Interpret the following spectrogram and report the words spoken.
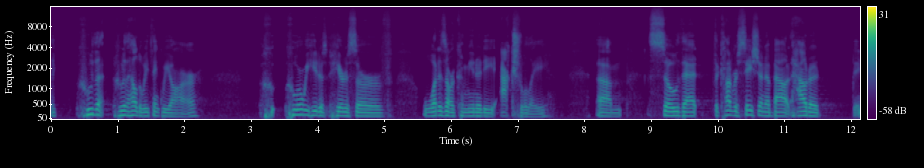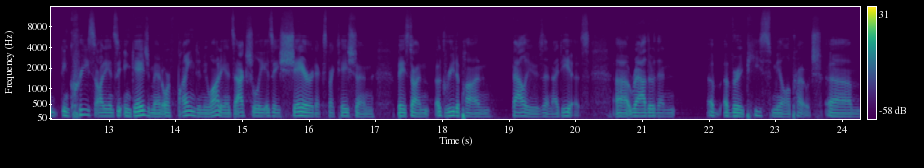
like who the who the hell do we think we are? Who, who are we here to, here to serve? What is our community actually, um, so that the conversation about how to in- increase audience engagement or find a new audience actually is a shared expectation based on agreed upon values and ideas, uh, rather than a, a, very piecemeal approach um,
